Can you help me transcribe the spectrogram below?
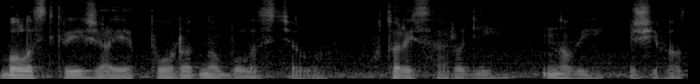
Bolesť kríža je pôrodnou bolesťou, v ktorej sa rodí nový život.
